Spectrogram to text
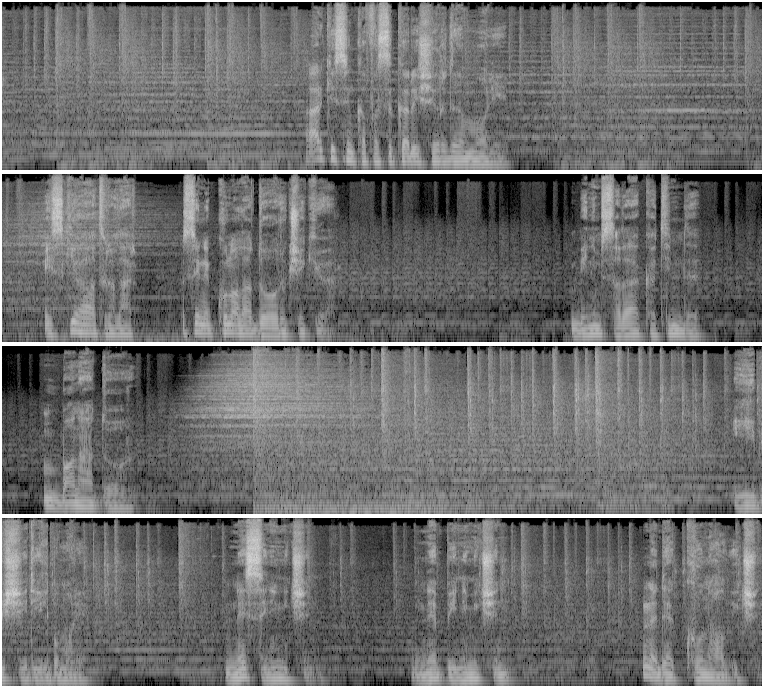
Herkesin kafası karışırdı Molly. Eski hatıralar seni Kunal'a doğru çekiyor. Benim sadakatim de bana doğru. İyi bir şey değil bu Molly. Ne senin için, ne benim için, ne de Kunal için.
